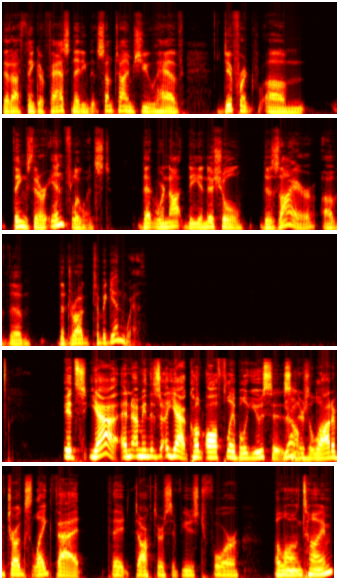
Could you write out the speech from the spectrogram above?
that I think are fascinating. That sometimes you have different um, things that are influenced that were not the initial desire of the the drug to begin with. It's yeah, and I mean, there's yeah called off-label uses, Yeah. and there's a lot of drugs like that that doctors have used for a long time.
